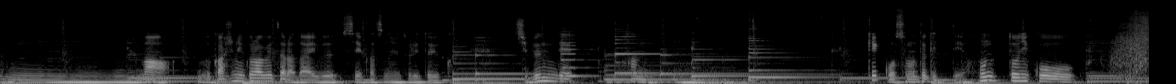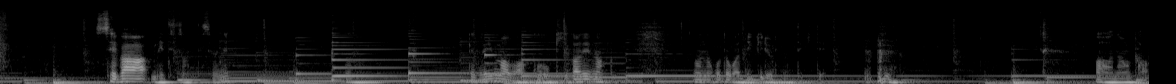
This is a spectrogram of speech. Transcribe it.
うんまあ昔に比べたらだいぶ生活のゆとりというか自分で判断結構その時って本当にこう狭めてたんですよね。うん、けど今はこう気兼ねなくいろんなことができるようになってきて ああなんか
